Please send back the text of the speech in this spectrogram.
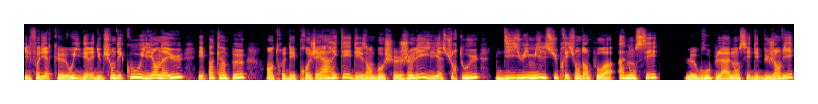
il faut dire que oui, des réductions des coûts, il y en a eu, et pas qu'un peu. Entre des projets arrêtés, des embauches gelées, il y a surtout eu 18 000 suppressions d'emplois annoncées. Le groupe l'a annoncé début janvier.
